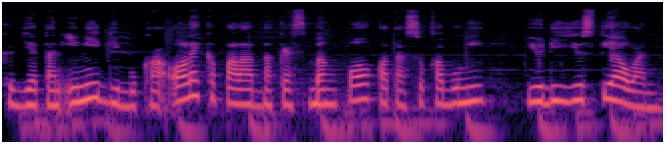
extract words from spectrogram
Kegiatan ini dibuka oleh Kepala Bakes Bangpol Kota Sukabumi, Yudi Yustiawan.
